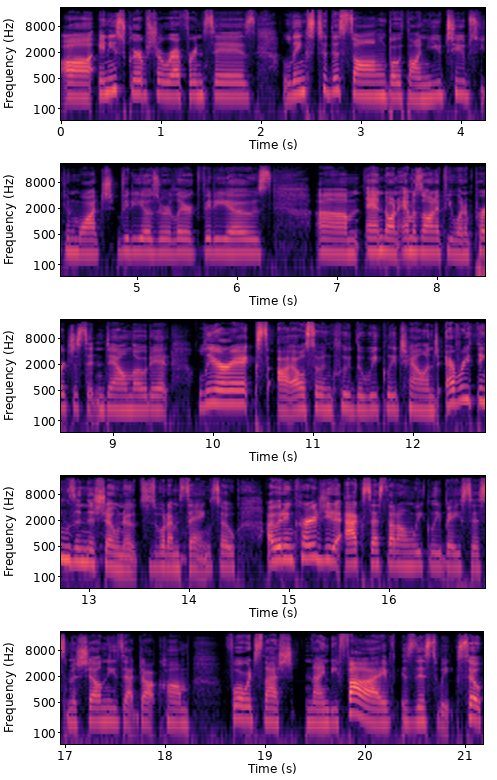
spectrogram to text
uh, any scripture references, links to the song, both on YouTube so you can watch videos or lyric videos. Um, and on Amazon if you want to purchase it and download it. Lyrics, I also include the weekly challenge. Everything's in the show notes, is what I'm saying. So I would encourage you to access that on a weekly basis. MichelleNezat.com forward slash 95 is this week. So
